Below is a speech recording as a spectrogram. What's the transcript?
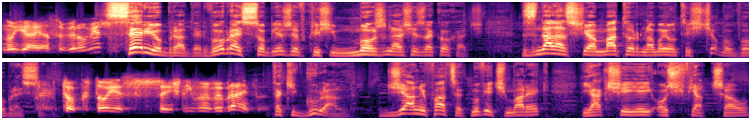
no jaja sobie robisz? Serio, brader, wyobraź sobie, że w Krysi można się zakochać. Znalazł się amator na moją teściową, wyobraź sobie. To kto jest szczęśliwym wybrańcem? Taki góral, dziany facet. Mówię ci, Marek, jak się jej oświadczał,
